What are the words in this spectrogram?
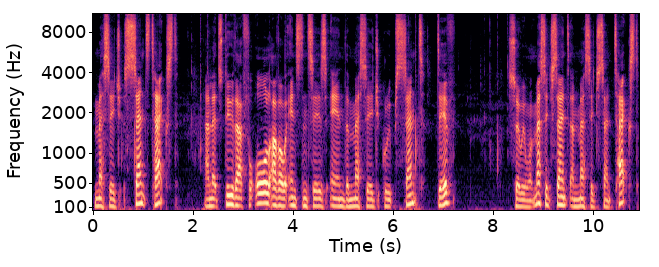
message sent text and let's do that for all of our instances in the message group sent div. So we want message sent and message sent text.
